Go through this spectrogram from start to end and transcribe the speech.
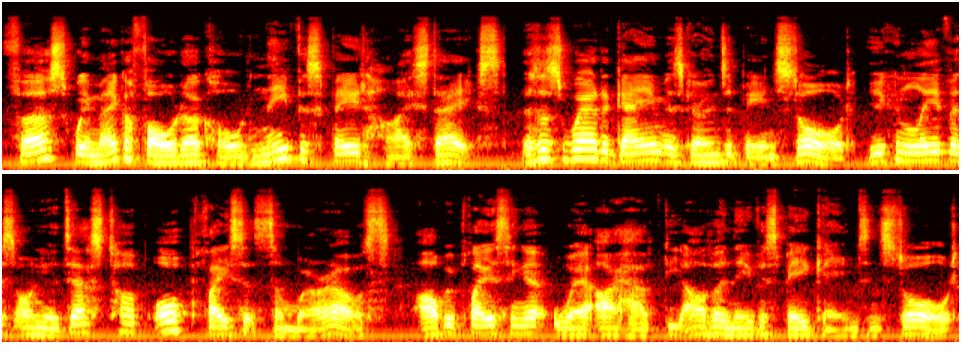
First, we make a folder called Need for Speed High Stakes. This is where the game is going to be installed. You can leave this on your desktop or place it somewhere else. I'll be placing it where I have the other Need for Speed games installed.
